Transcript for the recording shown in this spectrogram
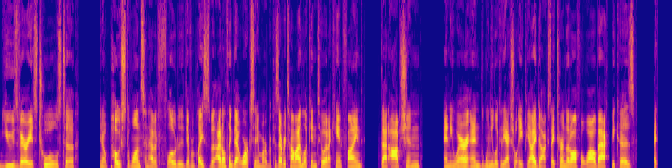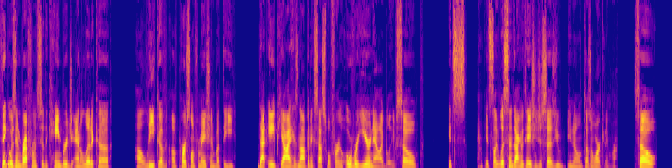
use various tools to you know, post once and have it flow to the different places. But I don't think that works anymore because every time I look into it, I can't find that option anywhere. And when you look at the actual API docs, they turned that off a while back because I think it was in reference to the Cambridge Analytica uh, leak of, of personal information, but the that API has not been accessible for over a year now, I believe. So it's it's like listening to documentation just says you you know it doesn't work anymore. So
